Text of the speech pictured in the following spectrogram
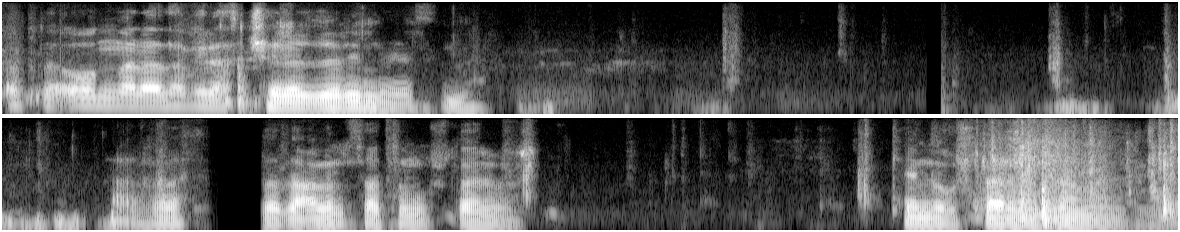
Hatta onlara da biraz çerez vereyim de yesinler. Arkadaşlar da alım satım kuşları var. Kendi kuşlarımızdan var.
